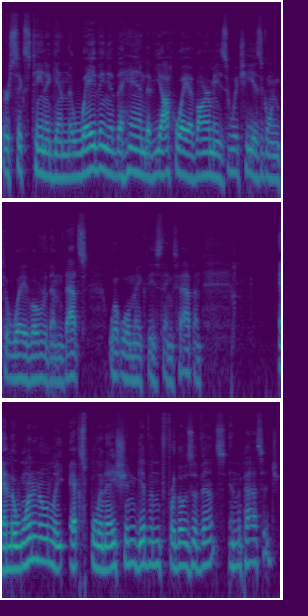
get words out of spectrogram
Verse 16 again, the waving of the hand of Yahweh of armies, which he is going to wave over them. That's what will make these things happen. And the one and only explanation given for those events in the passage,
